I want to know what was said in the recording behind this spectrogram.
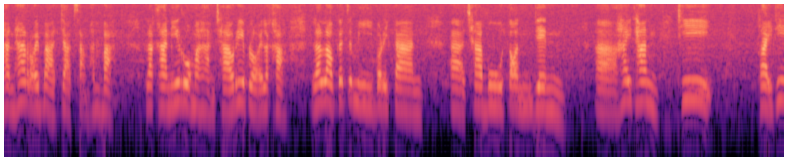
1,500 บาทจาก 3,000 บาท ราคานี้รวมอาหารเช้าเรียบร้อยล้วค่ะ แล้วเราก็จะมีบริการาชาบูตอนเย็นให้ท่านที่ ใครที่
